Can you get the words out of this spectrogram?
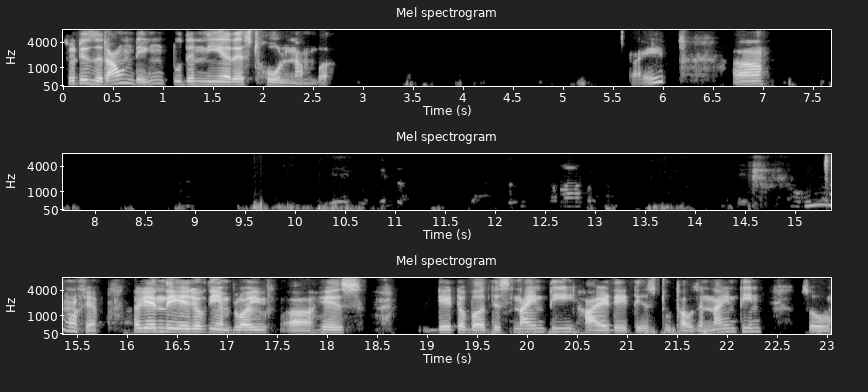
So it is rounding to the nearest whole number. Right. Uh, Okay. Again, the age of the employee, uh, his date of birth is 90, hire date is 2019, so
